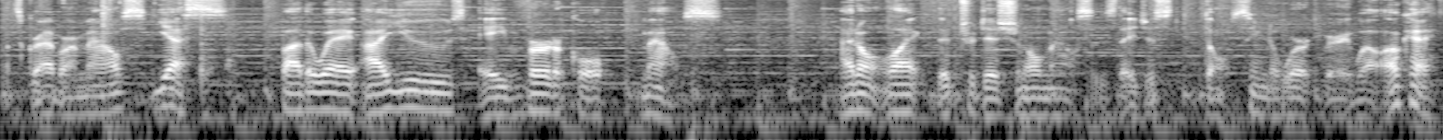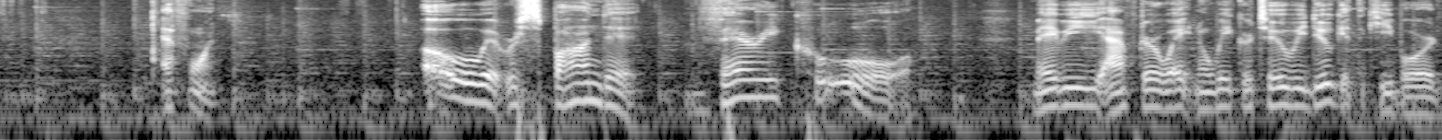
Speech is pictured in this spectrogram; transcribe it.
Let's grab our mouse. Yes, by the way, I use a vertical mouse. I don't like the traditional mouses. They just don't seem to work very well. Okay. F1. Oh, it responded. Very cool. Maybe after waiting a week or two, we do get the keyboard.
